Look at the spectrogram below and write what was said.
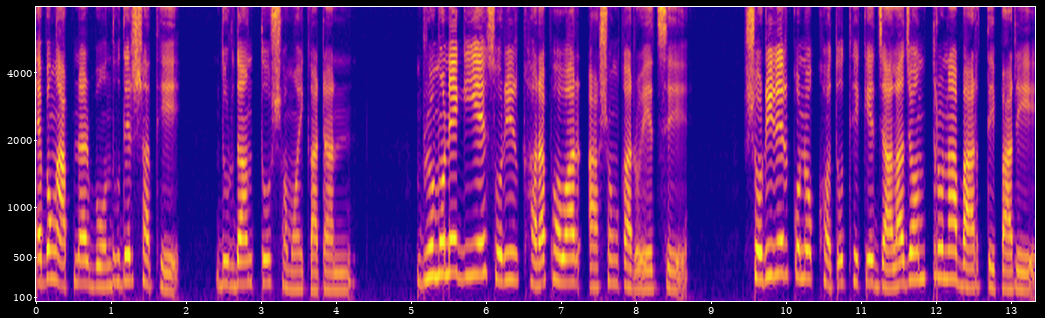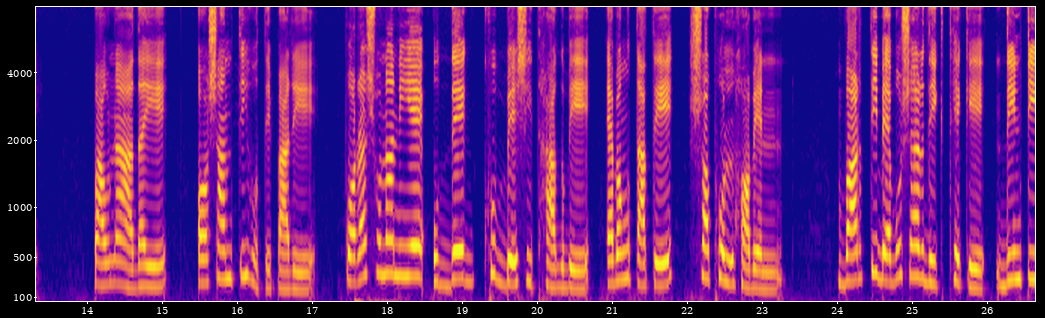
এবং আপনার বন্ধুদের সাথে দুর্দান্ত সময় কাটান। ভ্রমণে গিয়ে শরীর খারাপ হওয়ার আশঙ্কা রয়েছে। শরীরের কোনো ক্ষত থেকে জ্বালা যন্ত্রণা বাড়তে পারে, পাওনা আদায়ে অশান্তি হতে পারে। পড়াশোনা নিয়ে উদ্বেগ খুব বেশি থাকবে এবং তাতে সফল হবেন। বাড়তি ব্যবসার দিক থেকে দিনটি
